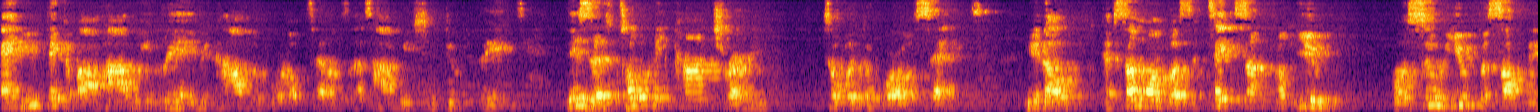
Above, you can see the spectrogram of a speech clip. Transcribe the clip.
and you think about how we live and how the world tells us how we should do things, this is totally contrary to what the world says. You know, if someone was to take something from you or sue you for something,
